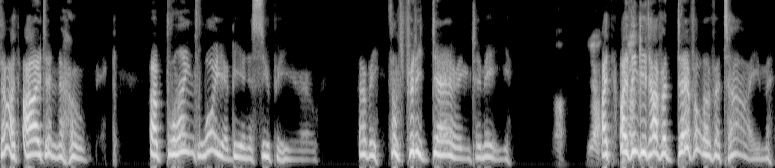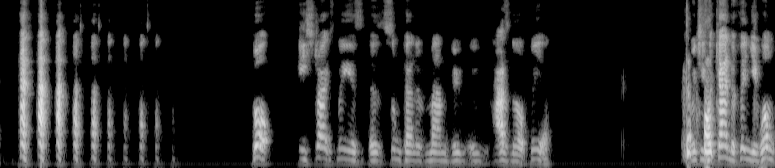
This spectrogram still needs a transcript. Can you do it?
I, I don't know. Mick. A blind lawyer being a superhero. That be sounds pretty daring to me. Oh, Yeah. I I think he'd have a devil of a time. but he strikes me as, as some kind of man who, who has no fear, which is oh, the kind of thing you want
